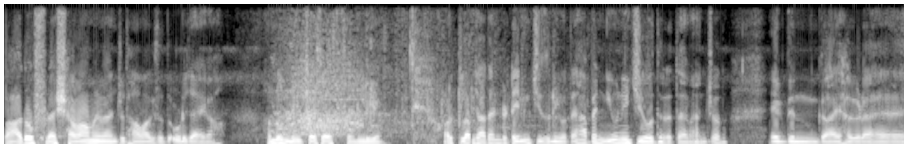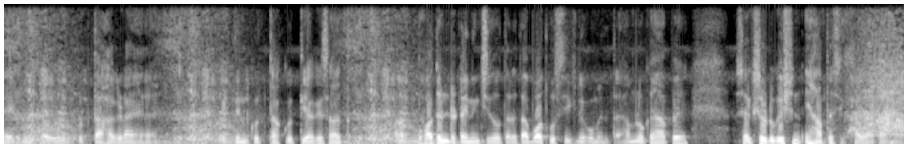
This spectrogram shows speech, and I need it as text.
पा और फ्रेश हवा में बहन हवा के साथ उड़ जाएगा। हम लोग नेचर से फ्रेंडली है। और क्लब ज़्यादा इंटरटेनिंग चीज़ नहीं होता है। यहाँ पे न्यू न्यू चीज़ होते रहता है बहन एक दिन गाय हगड़ा है, एक दिन कुत्ता हगड़ा है, एक दिन कुत्ता कुत्तिया के साथ बहुत इंटरटेनिंग चीज़ होता रहता है, बहुत कुछ सीखने को मिलता है। हम लोग के यहाँ पे सेक्स एडुकेशन यहाँ पे सिखाया जाता है।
